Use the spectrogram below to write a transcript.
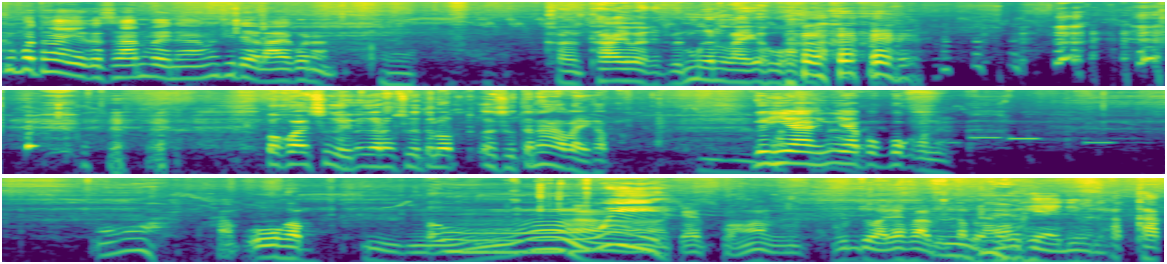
คือบ่ถ่ายเอกสารไว้นะมันสิได้หลายกว่านั้นคันไทายไปเป็นหมื่นไรครับผมก็ค่อยซื้อเงินซื้อตลอดเออซื้อตะหน้าไปครับก็เฮียเฮียปกๆกันน่ะโอ้ครับโอ้ครับอุ้ยจาดของสุดยอดแล้วครับของแท้ดีมันคักคัก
